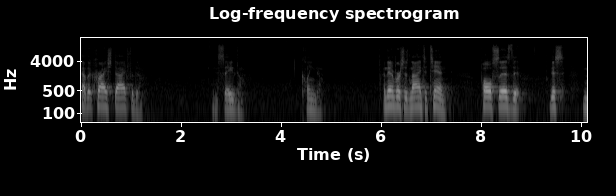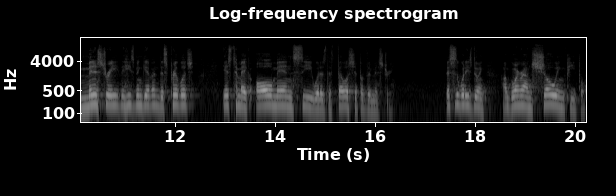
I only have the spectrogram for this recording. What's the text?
how that Christ died for them and saved them, cleaned them. And then in verses 9 to 10, Paul says that this ministry that he's been given, this privilege, is to make all men see what is the fellowship of the mystery. This is what he's doing. I'm going around showing people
